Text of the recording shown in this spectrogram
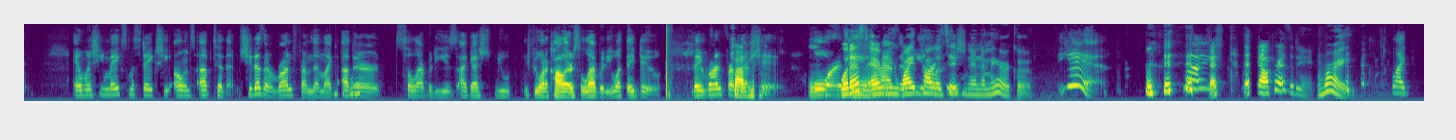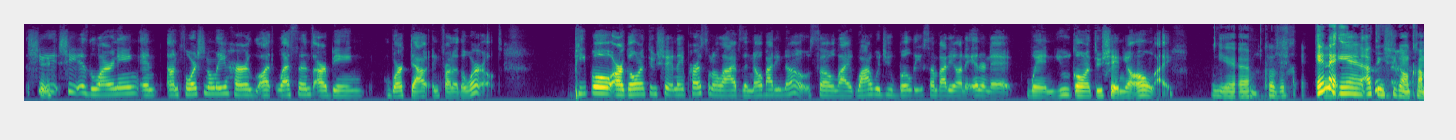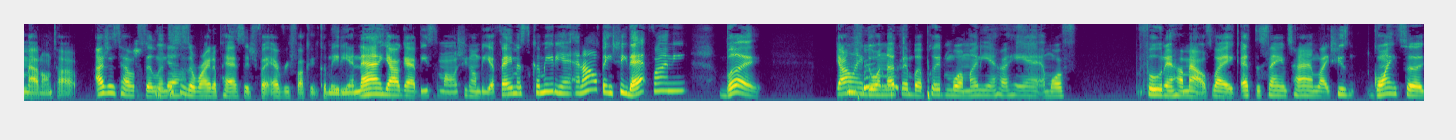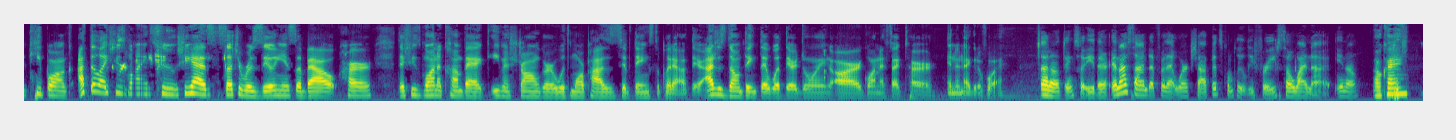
And when she makes mistakes, she owns up to them. She doesn't run from them like Mhm. other celebrities. I guess you, if you want to call her a celebrity, what they do, they run from Try their to- shit. Or Well, that's every white PR politician in America, Yeah, that's that's y'all president. right? like she she is learning, and unfortunately, her lessons are being worked out in front of the world. People are going through shit in their personal lives and nobody knows. So, like, why would you bully somebody on the internet when you going through shit in your own life? Yeah. Because In the end, I think she's gonna come out on top. I just have a feeling this is a rite of passage for every fucking comedian. Now y'all got B Simone. She gonna be a famous comedian, and I don't think she that funny, but y'all ain't doing nothing but putting more money in her hand and more f- food in her mouth. Like at the same time, like she's going to keep on. I feel like she's going to. She has such a resilience about her that she's going to come back even stronger with more positive things to put out there. I just don't think that what they're doing are going to affect her in a negative way. I don't think so either. And I signed up for that workshop. It's completely free. So why not? You know, Okay.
